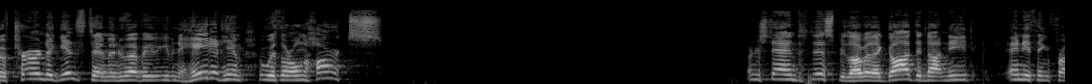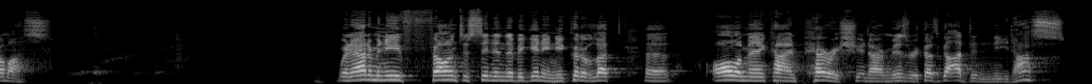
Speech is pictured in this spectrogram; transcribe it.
who have turned against him and who have even hated him with their own hearts. Understand this, beloved, that God did not need anything from us. When Adam and Eve fell into sin in the beginning, He could have let uh, all of mankind perish in our misery because God didn't need us.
